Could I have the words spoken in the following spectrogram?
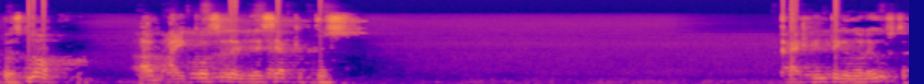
pues no, hay cosas de la iglesia que pues hay gente que no le gusta.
